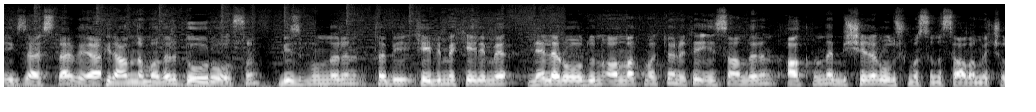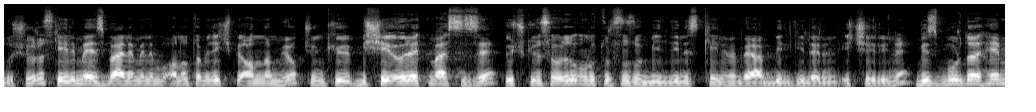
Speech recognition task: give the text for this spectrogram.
egzersizler veya planlamaları doğru olsun. Biz bunların tabii kelime kelime neler olduğunu anlatmaktan öte insanların aklında bir şeyler oluşmasını sağlamaya çalışıyoruz. Kelime ezberlemenin bu anatomide hiçbir anlamı yok. Çünkü bir şey öğretmez size. 3 gün sonra da unutursunuz o bildiğiniz kelime veya bilgilerin içeriğini. Biz burada hem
